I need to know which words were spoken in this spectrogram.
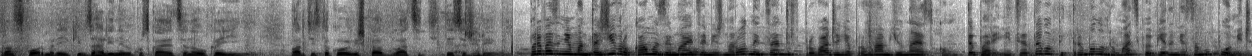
трансформери, які взагалі не випускаються на Україні. Вартість такого візка 20 тисяч гривень. Перевезенням вантажів роками займається Міжнародний центр впровадження програм ЮНЕСКО. Тепер ініціативу підтримало громадське об'єднання «Самопоміч»,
